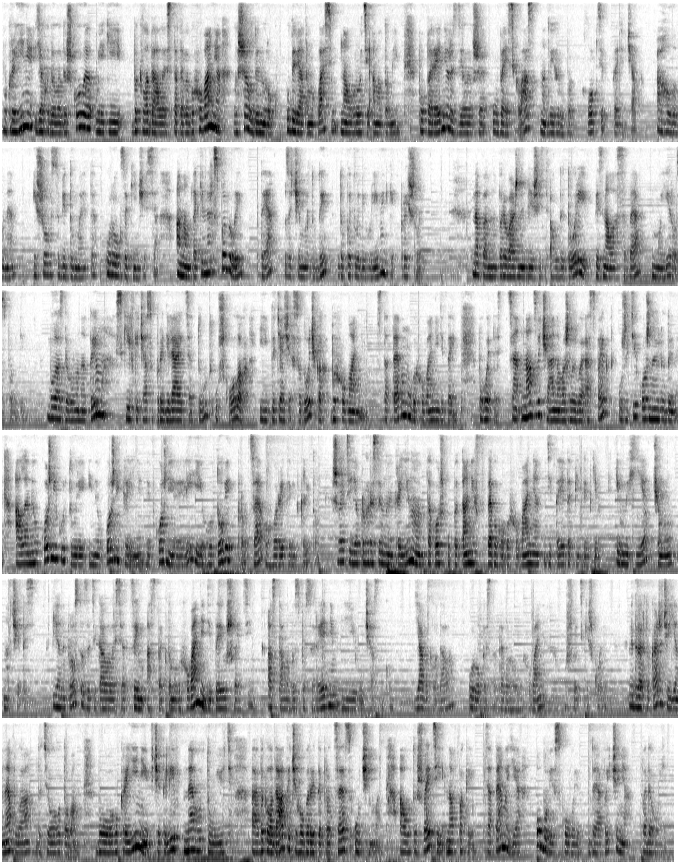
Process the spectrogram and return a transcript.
В Україні я ходила до школи, у якій викладали статеве виховання лише один урок у 9 класі на уроці анатомії, попередньо розділивши увесь клас на дві групи хлопців та дівчат. А головне, і що ви собі думаєте? Урок закінчився, а нам так і не розповіли те, за чим ми туди, допитливі голівеньки, прийшли. Напевно, переважна більшість аудиторії пізнала себе у моїй розповіді. Була здивована тим, скільки часу приділяється тут, у школах і в дитячих садочках вихованню, статевому вихованню дітей. Погодьтесь, це надзвичайно важливий аспект у житті кожної людини, але не у кожній культурі і не у кожній країні, не в кожній релігії готові про це говорити відкрито. Швеція є прогресивною країною також у питаннях статевого виховання дітей та підлітків, і в них є чому навчитись. Я не просто зацікавилася цим аспектом виховання дітей у Швеції, а стала безпосереднім її учасником. Я викладала уроки статевого виховання у шведській школі. Відверто кажучи, я не була до цього готова, бо в Україні вчителів не готують е, викладати чи говорити про це з учнями. А от у Швеції, навпаки, ця тема є обов'язковою для вивчення педагогів.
